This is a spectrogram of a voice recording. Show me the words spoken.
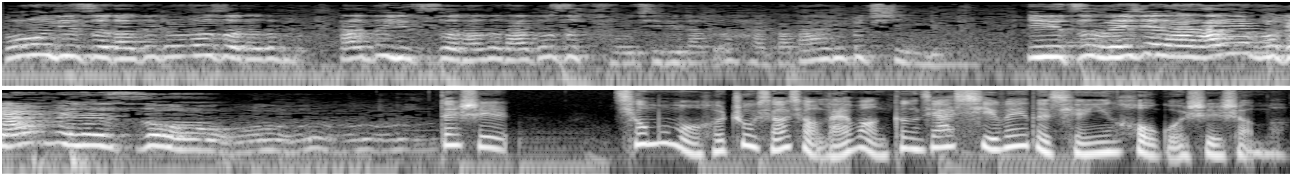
我的时候，他都跟我说，他都他都一直说，他说他都是出气的，他都害怕，他很不情愿，一直威胁他，他也不敢回来说。但是，邱某某和祝小小来往更加细微的前因后果是什么？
